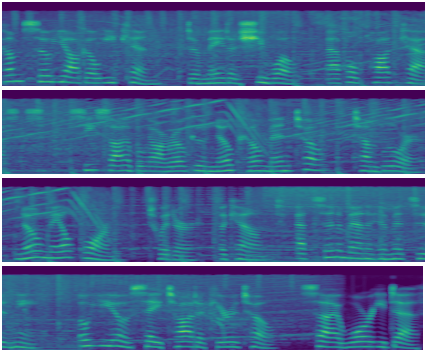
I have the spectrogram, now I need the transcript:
Come so ya go e ken. Domata shi wo. Apple Podcasts. Sisabu arogu no commento. Tumblr. No mail form. Twitter. Account. At Cinemana Himitsu ni. Oyo se tata kiruto, sai wari death,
